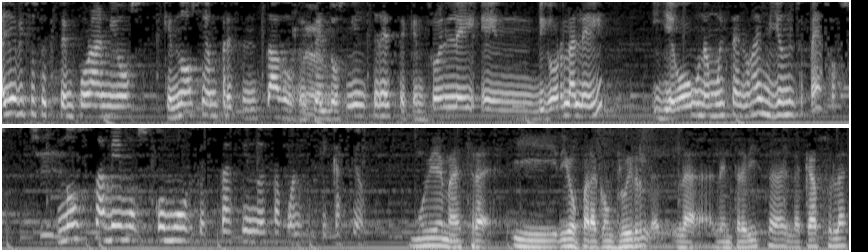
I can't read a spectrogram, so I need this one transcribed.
Hay avisos extemporáneos que no se han presentado desde el 2013 que entró en, ley, en vigor la ley y llegó una multa de 9 millones de pesos. No sabemos cómo se está haciendo esa cuantificación. Muy bien, maestra. Y digo, para concluir la, la entrevista, la cápsula,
